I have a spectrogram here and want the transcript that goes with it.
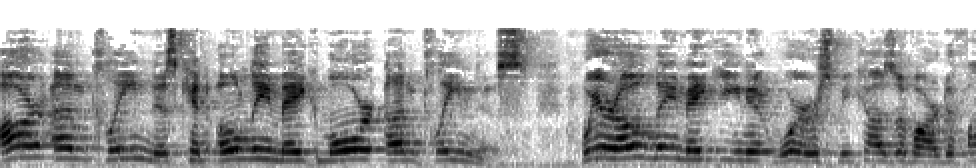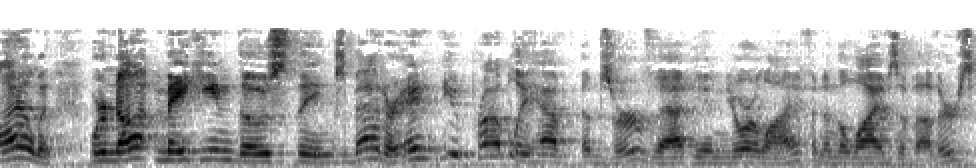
our uncleanness can only make more uncleanness. We're only making it worse because of our defilement. We're not making those things better. And you probably have observed that in your life and in the lives of others.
